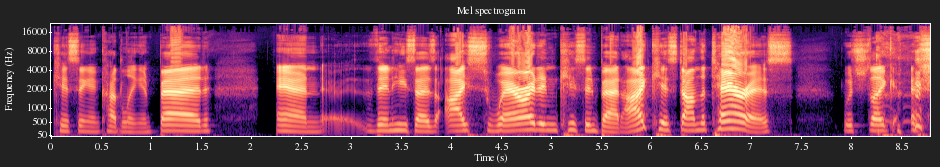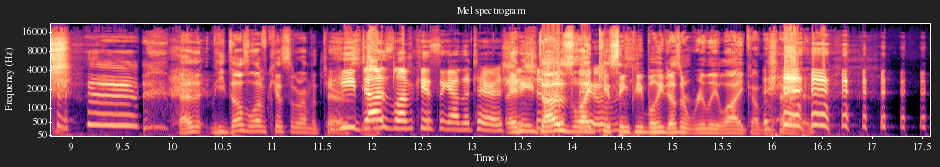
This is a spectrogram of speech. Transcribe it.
kissing and cuddling in bed. And then he says, I swear I didn't kiss in bed. I kissed on the terrace. Which, like, That, he does love kissing on the terrace. he though. does love kissing on the terrace. and She he does like kissing people he doesn't really like on the terrace.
